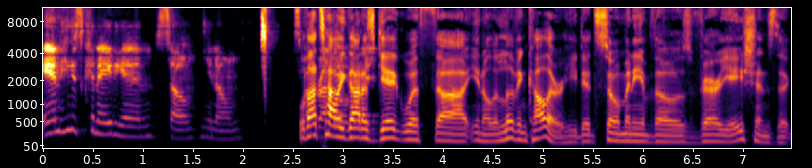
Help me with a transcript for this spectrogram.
and he's Canadian, so you know. Well, that's how he got his gig with, uh, you know, in Living Color. He did so many of those variations that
